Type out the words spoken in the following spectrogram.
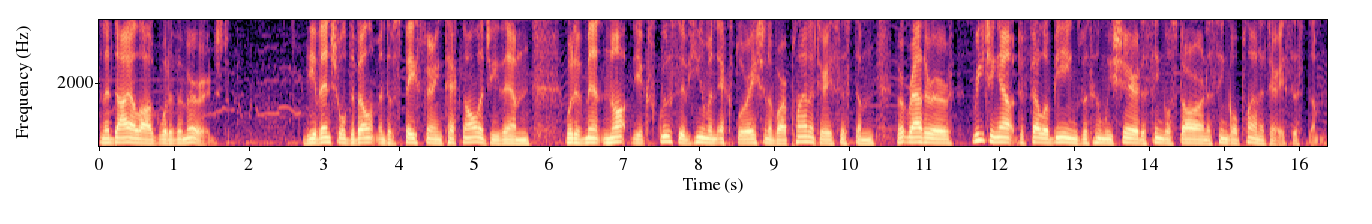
and a dialogue would have emerged. The eventual development of spacefaring technology, then, would have meant not the exclusive human exploration of our planetary system, but rather a reaching out to fellow beings with whom we shared a single star and a single planetary system.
